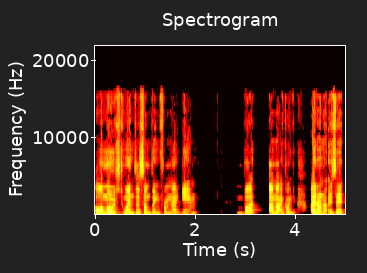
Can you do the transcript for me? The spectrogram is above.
almost went to something from that game, but I'm not going to. I don't know. Is it?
